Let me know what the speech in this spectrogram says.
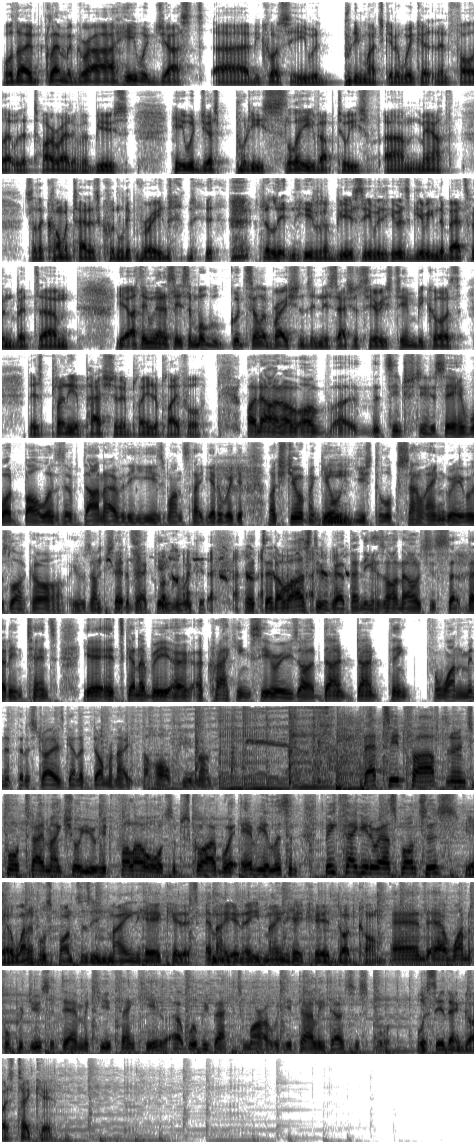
Although Glenn McGrath, he would just uh, because he would pretty much get a wicket and then follow that with a tirade of abuse. He would just put his sleeve up to his um, mouth so the commentators couldn't lip read the, the litany of abuse he was, he was giving the batsmen. But um, yeah, I think we're going to see some more good celebrations in this Ashes series, Tim, because there's plenty of passion and plenty to play for. I know, and I've, I've, uh, it's interesting to see what bowlers have done over the years once they get a wicket. Like Stuart MacGill mm. used to look so angry; it was like, oh, he was upset about getting right. the wicket. But uh, I've asked him about that, and he goes, "Oh no, it's just that, that intense." Yeah, it's going to be a, a cracking series. I don't don't think for one minute that Australia is going to dominate the whole few months. That's it for Afternoon Sport today. Make sure you hit follow or subscribe wherever you listen. Big thank you to our sponsors. Yeah, wonderful sponsors in Mane Hair Care. That's M-A-N-E, manehaircare.com. And our wonderful producer, Dan McHugh. Thank you. Uh, we'll be back tomorrow with your daily dose of sport. We'll see you then, guys. Take care.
